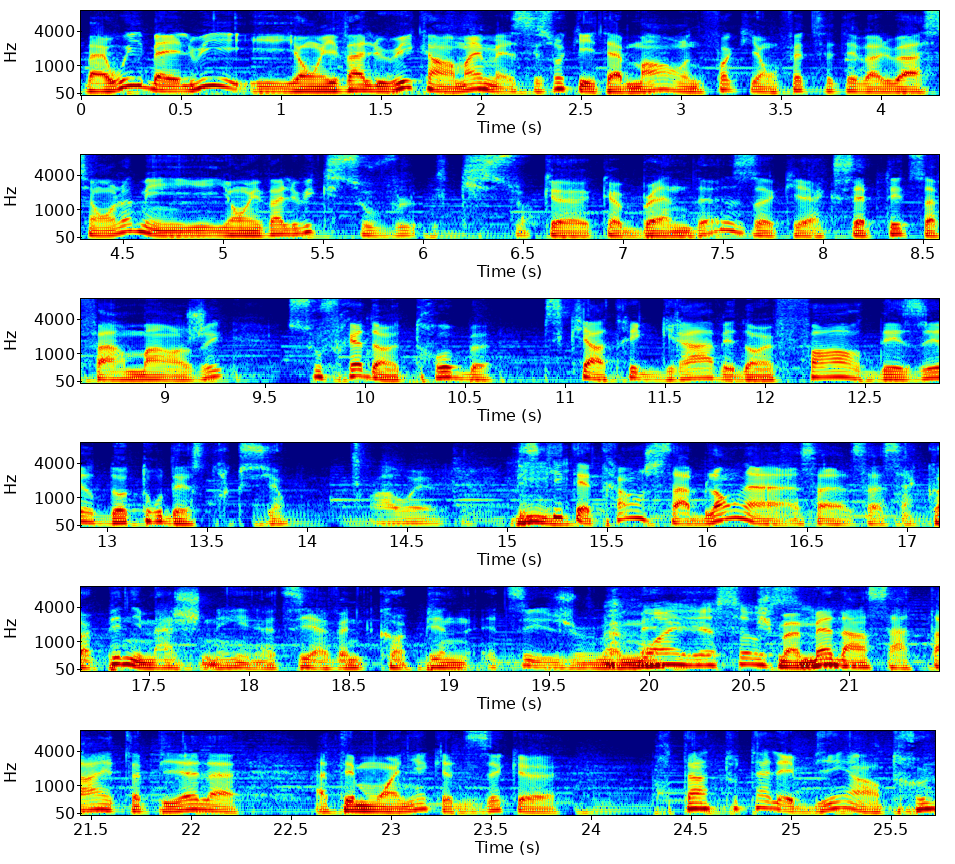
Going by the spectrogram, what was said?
Ben oui, ben lui, ils ont évalué quand même. C'est sûr qu'il était mort une fois qu'ils ont fait cette évaluation-là, mais ils ont évalué que, que Brandes, qui a accepté de se faire manger, souffrait d'un trouble psychiatrique grave et d'un fort désir d'autodestruction. Ah ouais, ok. ce qui est étrange, sa blonde, sa, sa, copine imaginée, il y avait une copine. Je me mets, je me mets dans sa tête, puis elle a, a témoigné qu'elle disait que pourtant tout allait bien entre eux.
